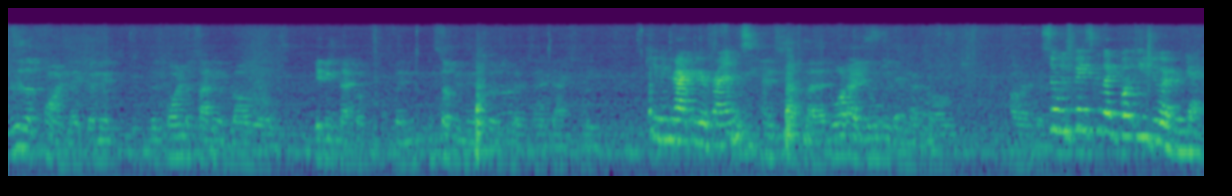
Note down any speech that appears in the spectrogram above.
This is the point. Like when it, the point of starting a blog was keeping track of when instead of using a social website actually Keeping track of your friends? and stuff like that. What I do within my blog, how I do. So it's basically like what you do every day.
